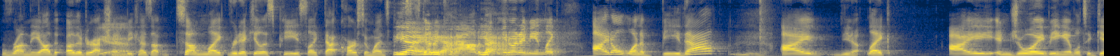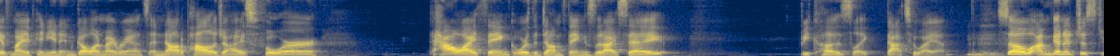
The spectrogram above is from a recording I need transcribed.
run the other, other direction Yeah. because of some like ridiculous piece like that Carson Wentz piece Yeah, is gonna yeah, come out about you know what I mean like I don't want to be that mm-hmm. I you know like I enjoy being able to give my opinion and go on my rants and not apologize for how I think or the dumb things that I say because like that's who I am. Mm-hmm. So I'm going to just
